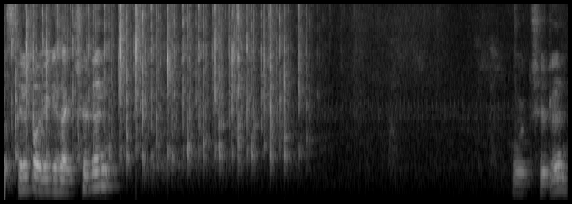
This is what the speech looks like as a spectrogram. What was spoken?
So, Silber wie gesagt schütteln. Gut schütteln.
